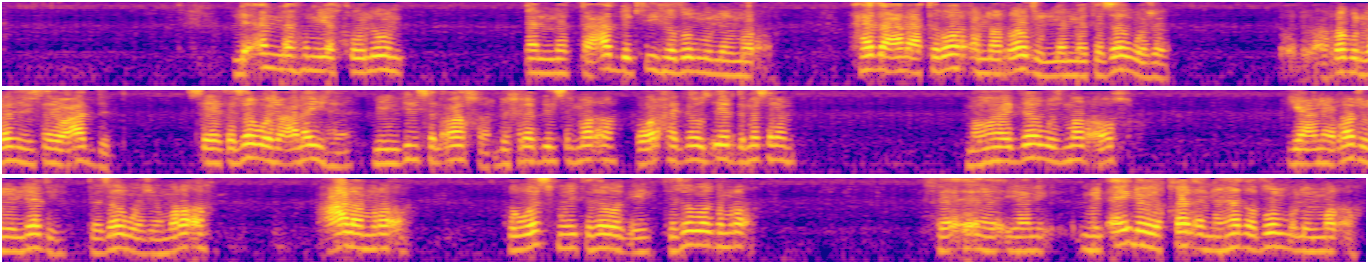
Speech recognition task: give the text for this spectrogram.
لأنهم يقولون أن التعدد فيه ظلم للمرأة. هذا على اعتبار أن الرجل لما تزوج الرجل الذي سيعدد سيتزوج عليها من جنس آخر بخلاف جنس المرأة. هو راح يتجوز قرد مثلا؟ ما هو يتجوز مرأة أخرى يعني الرجل الذي تزوج امرأة على امرأة هو اسمه إيه؟ تزوج إيه؟ تزوج امرأة. يعني من أين يقال أن هذا ظلم للمرأة؟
